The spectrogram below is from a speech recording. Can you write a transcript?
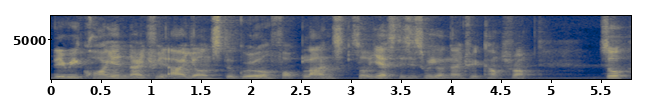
they require nitrate ions to grow for plants. So yes this is where your nitrate comes from. So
